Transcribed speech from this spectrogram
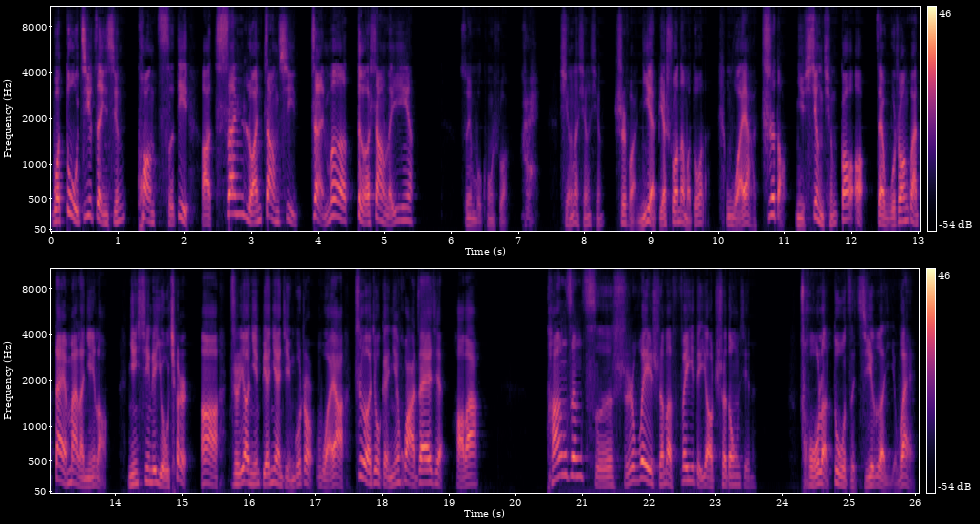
我肚饥怎行？况此地啊，山峦瘴气，怎么得上雷音啊？”孙悟空说：“。”行了，行行，师傅你也别说那么多了。我呀知道你性情高傲，在武庄观怠慢了您老，您心里有气儿啊。只要您别念紧箍咒，我呀这就给您化斋去，好吧？唐僧此时为什么非得要吃东西呢？除了肚子饥饿以外，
